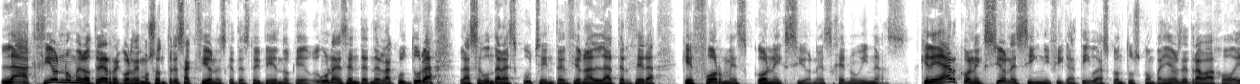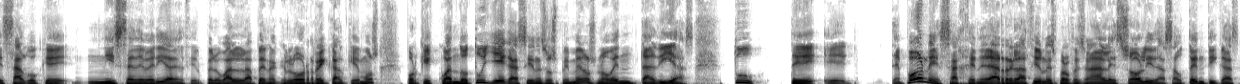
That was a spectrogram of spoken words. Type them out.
La acción número tres, recordemos, son tres acciones que te estoy pidiendo que una es entender la cultura, la segunda la escucha intencional, la tercera que formes conexiones genuinas. Crear conexiones significativas con tus compañeros de trabajo es algo que ni se debería decir, pero vale la pena que lo recalquemos porque cuando tú llegas y en esos primeros 90 días tú te, eh, te pones a generar relaciones profesionales sólidas, auténticas,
